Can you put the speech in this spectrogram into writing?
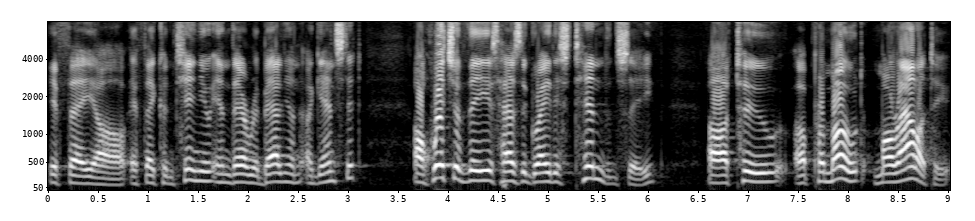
if, they, uh, if they continue in their rebellion against it? Uh, which of these has the greatest tendency uh, to uh, promote morality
